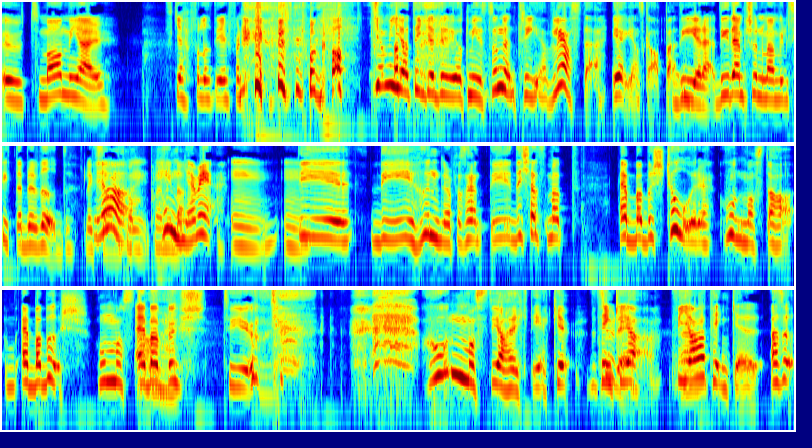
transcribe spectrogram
utmaningar. Skaffa lite erfarenhet på gatan. Ja men jag tänker att det är åtminstone den trevligaste egenskapen. Det är det. Det är den personen man vill sitta bredvid. Liksom, ja, på, på hänga middag. med. Mm, mm. Det är, det är 100 procent. Det, det känns som att Ebba Busch Thor, hon måste ha, Ebba Busch, hon måste Ebba ha, Busch to you. hon måste ju ha högt EQ. Det tänker jag. För Ja. jag tänker, alltså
